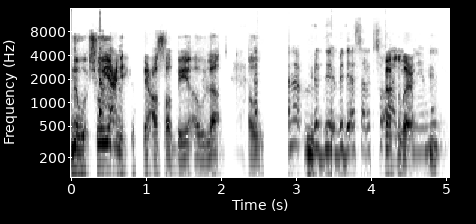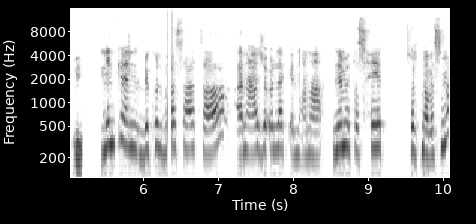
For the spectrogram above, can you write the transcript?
نو شو يعني حسي عصبي أو لا أو أنا بدي بدي أسألك سؤال يعني. ممكن بكل بساطة أنا أجي أقول لك إنه أنا نمت صحيت صرت ما بسمع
